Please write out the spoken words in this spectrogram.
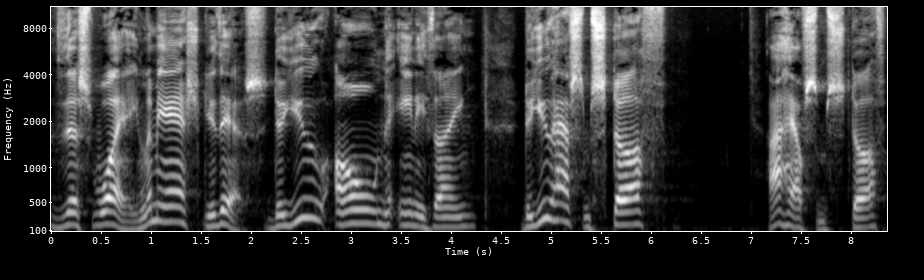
this way. Let me ask you this Do you own anything? Do you have some stuff? I have some stuff.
